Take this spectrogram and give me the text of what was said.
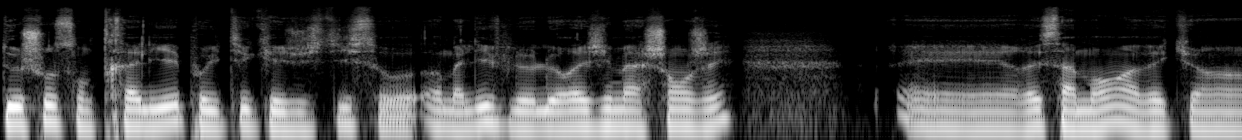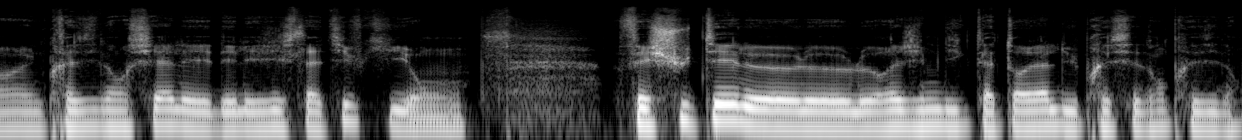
deux choses sont très liées, politique et justice au, au Maldives. Le, régime a changé. Et récemment, avec une présidentielle et des législatives qui ont fait chuter le, régime dictatorial du précédent président.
